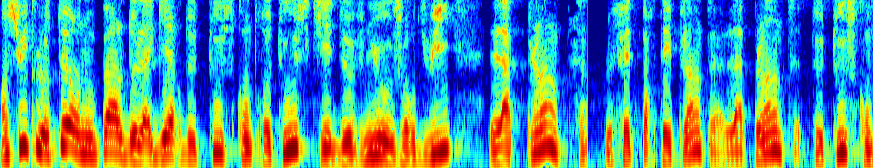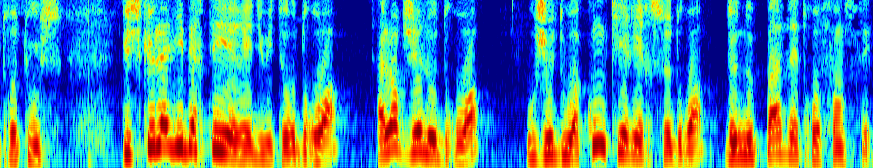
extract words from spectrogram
Ensuite, l'auteur nous parle de la guerre de tous contre tous, qui est devenue aujourd'hui la plainte, le fait de porter plainte, la plainte de tous contre tous. Puisque la liberté est réduite au droit, alors j'ai le droit, ou je dois conquérir ce droit, de ne pas être offensé.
